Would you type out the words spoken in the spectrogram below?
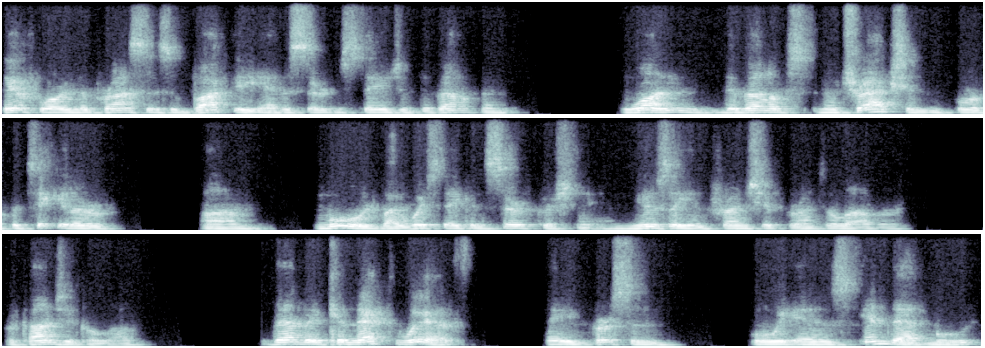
Therefore, in the process of bhakti at a certain stage of development, one develops an attraction for a particular um, mood by which they can serve Krishna, and usually in friendship, parental love, or, or conjugal love. Then they connect with a person who is in that mood,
